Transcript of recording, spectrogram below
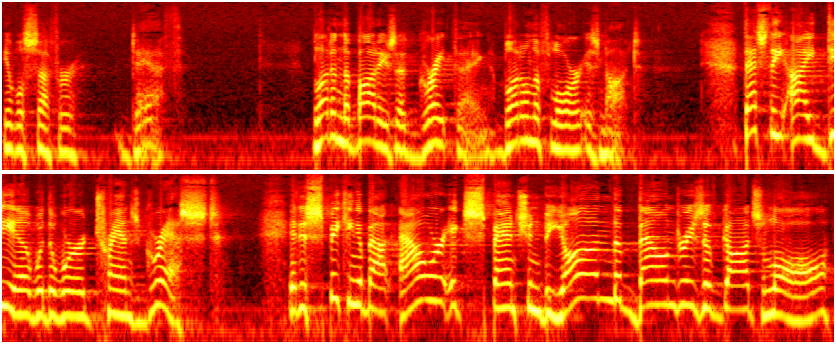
it will suffer death. Blood in the body is a great thing, blood on the floor is not. That's the idea with the word transgressed. It is speaking about our expansion beyond the boundaries of God's law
